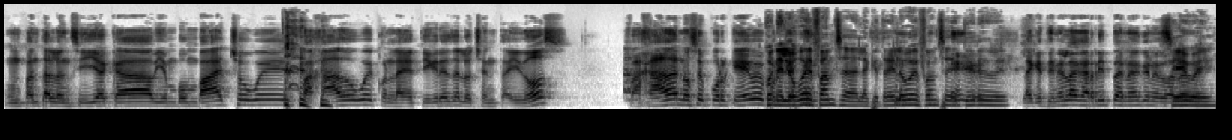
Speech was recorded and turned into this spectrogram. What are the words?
Un pantaloncillo acá bien bombacho, güey. Fajado, güey, con la de Tigres del 82. Fajada, no sé por qué, güey. Con el porque- logo de FAMSA, la que trae el logo de FAMSA de Tigres, güey. La que tiene la garrita, ¿no? Con el Sí, balón. güey.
